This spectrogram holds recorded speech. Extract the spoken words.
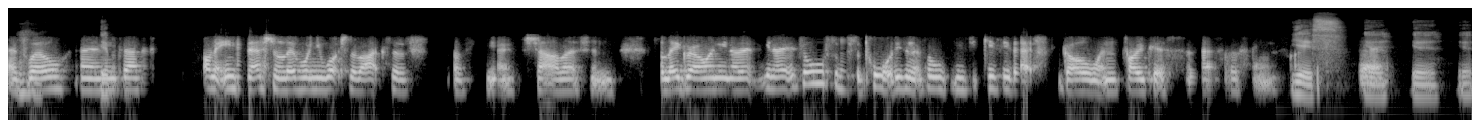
as mm-hmm. well. And yep. uh, on an international level, when you watch the likes of, of you know, Charlotte and Valegro, and you know, you know, it's all sort of support, isn't it? It's all it gives you that goal and focus and that sort of thing. Yes, yeah. yeah, yeah, yeah.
